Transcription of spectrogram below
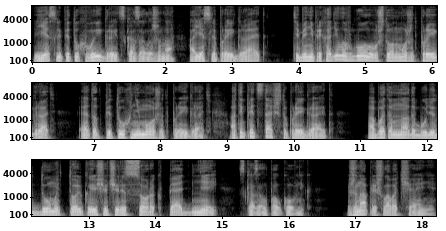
Если петух выиграет», — сказала жена, — «а если проиграет?» Тебе не приходило в голову, что он может проиграть? Этот петух не может проиграть. А ты представь, что проиграет. Об этом надо будет думать только еще через сорок пять дней, — сказал полковник. Жена пришла в отчаяние.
